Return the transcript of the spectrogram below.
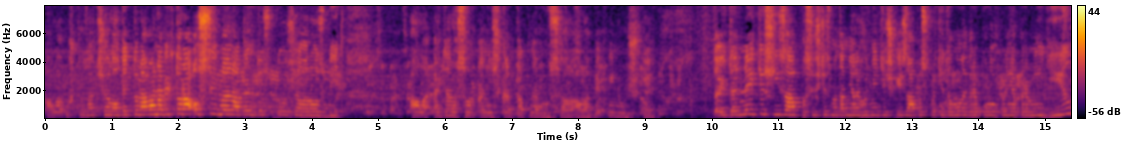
ale už to začalo. Teď to dává na Viktora Osimena, ten to zkoušel rozbít ale Ederson ani škrtat nemusel, ale pěkný nůžky. Tady ten nejtěžší zápas, ještě jsme tam měli hodně těžký zápas proti tomu Liverpoolu, úplně první díl,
